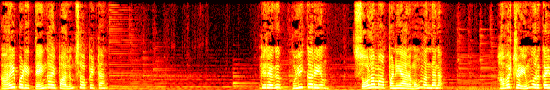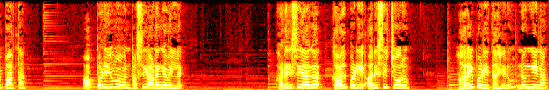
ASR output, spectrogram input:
அரைப்படி தேங்காய் பாலும் சாப்பிட்டான். பிறகு புலிக்கறியும் சோளமா பணியாரமும் வந்தன. அவற்றையும் ஒரு கை பார்த்தான். அப்படியும் அவன் பசி அடங்கவில்லை. கடைசியாக கால்படி அரிசிச்சோறும் அரைப்படி தகிரும் நுங்கினான்.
